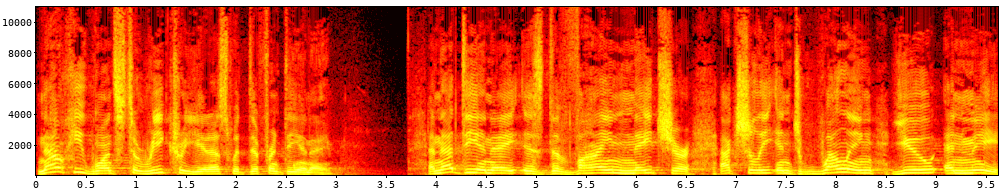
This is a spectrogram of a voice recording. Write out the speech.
now he wants to recreate us with different DNA. And that DNA is divine nature actually indwelling you and me,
